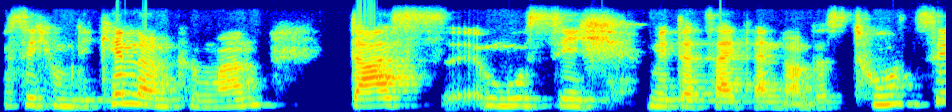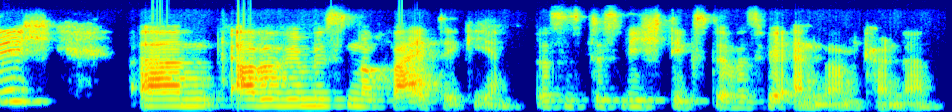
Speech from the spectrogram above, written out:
sich um die Kinder kümmern, das muss sich mit der Zeit ändern. Das tut sich, ähm, aber wir müssen noch weitergehen. Das ist das Wichtigste, was wir ändern können.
